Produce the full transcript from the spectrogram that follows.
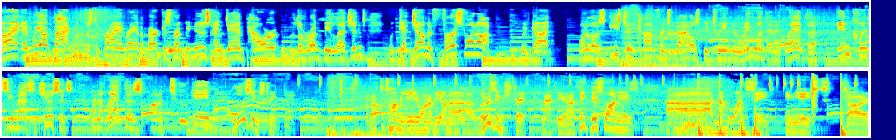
All right, and we are back with Mr. Brian Ray of America's Rugby News and Dan Power, the rugby legend. We get gentlemen, first one up. We've got one of those Eastern Conference battles between New England and Atlanta in Quincy, Massachusetts. And Atlanta's on a two game losing streak Dan. Not the time of year you want to be on a, a losing streak, Matthew. And I think this one is uh, number one seed in the East. So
